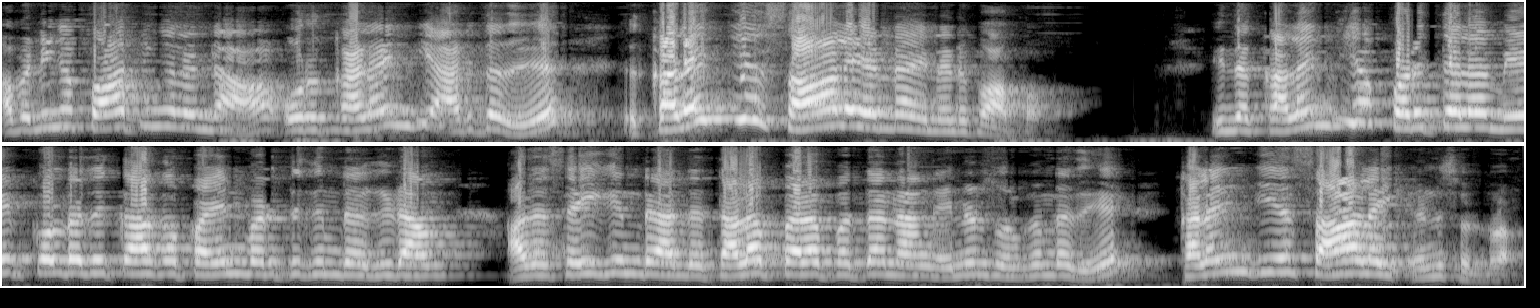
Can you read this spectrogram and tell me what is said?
அப்ப நீங்க பாத்தீங்கன்னா ஒரு களஞ்சி அடுத்தது களஞ்சிய சாலை என்ன என்னன்னு பார்ப்போம். இந்த களஞ்சியப்படுத்தலை மேற்கொள்றதுக்காக பயன்படுத்துகின்ற இடம் அதை செய்கின்ற அந்த தளப்பரப்பை தான் நாங்கள் என்னன்னு சொல்கின்றது களஞ்சிய சாலை என்று சொல்றோம்.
